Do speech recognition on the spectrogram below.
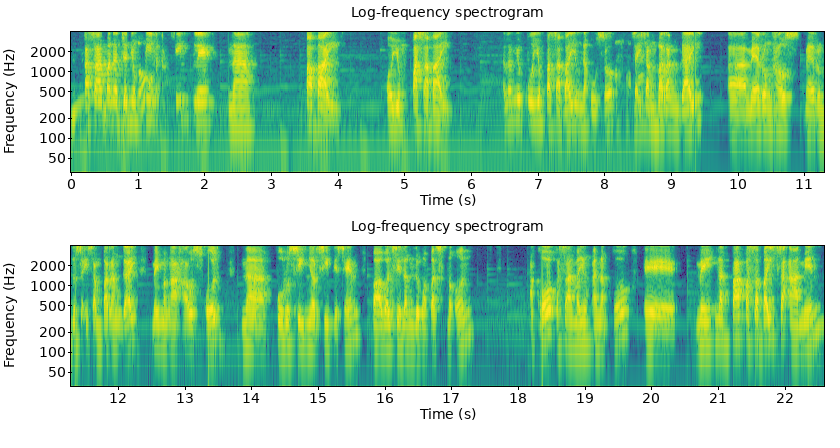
Hmm. Kasama na dyan yung oh. pinakasimple na pabay o yung pasabay. Alam niyo po yung pasabay, yung nauso sa isang barangay, uh, merong house, meron doon sa isang barangay, may mga household na puro senior citizen, bawal silang lumabas noon. Ako, kasama yung anak ko, eh, may nagpapasabay sa amin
